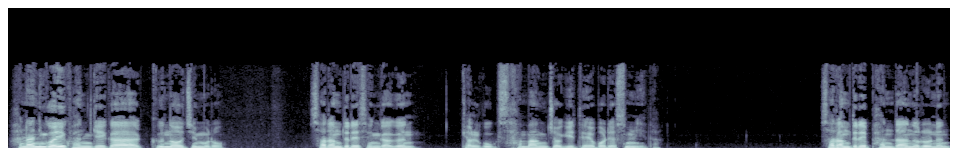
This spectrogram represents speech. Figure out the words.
하나님과의 관계가 끊어짐으로 사람들의 생각은 결국 사망적이 되어버렸습니다. 사람들의 판단으로는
